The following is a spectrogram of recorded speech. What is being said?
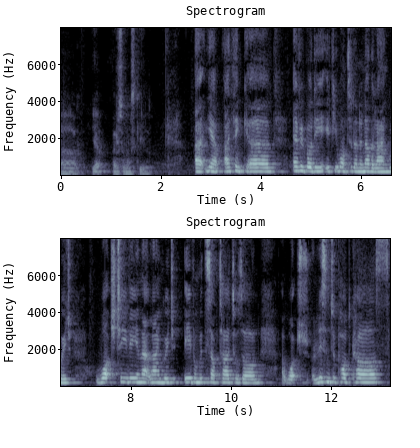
uh, yeah personal skill Uh, yeah, I think uh, everybody, if you want to learn another language, watch TV in that language, even with subtitles on. Uh, watch, listen to podcasts.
